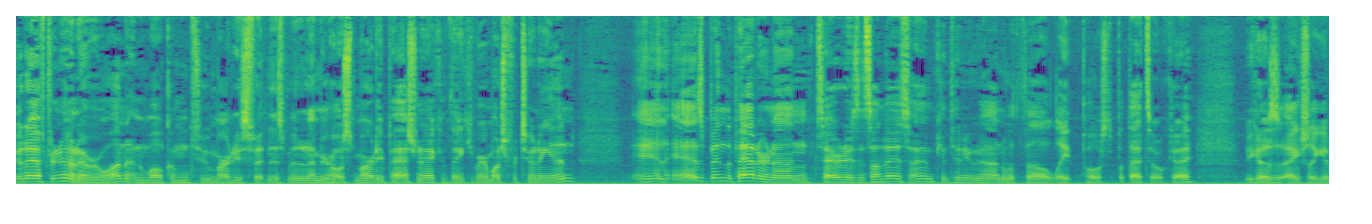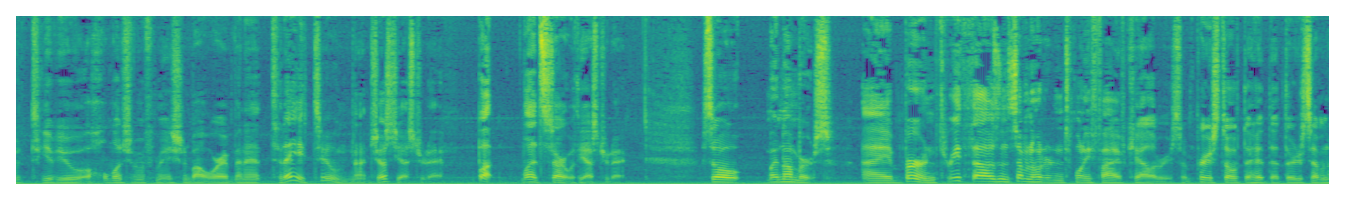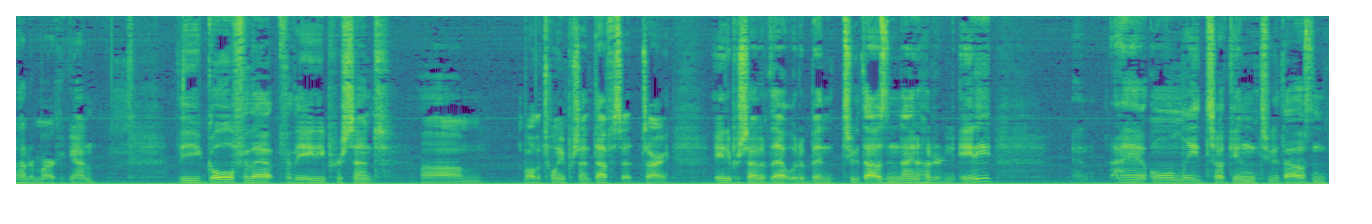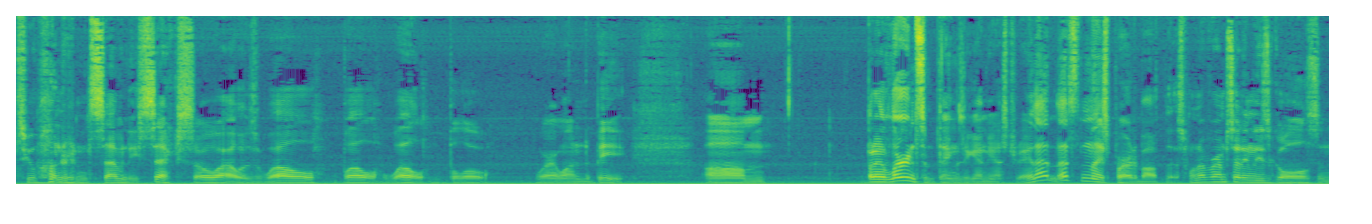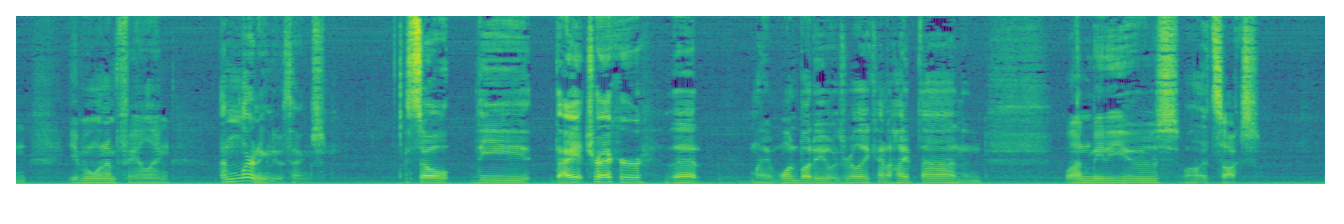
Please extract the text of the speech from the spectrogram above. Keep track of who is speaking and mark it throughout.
Speaker 1: Good afternoon, everyone, and welcome to Marty's Fitness Minute. I'm your host, Marty Pasternak, and thank you very much for tuning in. And as been the pattern on Saturdays and Sundays, I am continuing on with the late post, but that's okay because I actually get to give you a whole bunch of information about where I've been at today, too, not just yesterday. But let's start with yesterday. So, my numbers. I burned 3,725 calories. I'm pretty stoked to hit that 3,700 mark again the goal for that for the 80% um, well the 20% deficit sorry 80% of that would have been 2980 and i only took in 2276 so i was well well well below where i wanted to be. Um, but i learned some things again yesterday and that, that's the nice part about this. Whenever i'm setting these goals and even when i'm failing i'm learning new things. So the diet tracker that my one buddy was really kind of hyped on and wanted me to use, well, it sucks.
